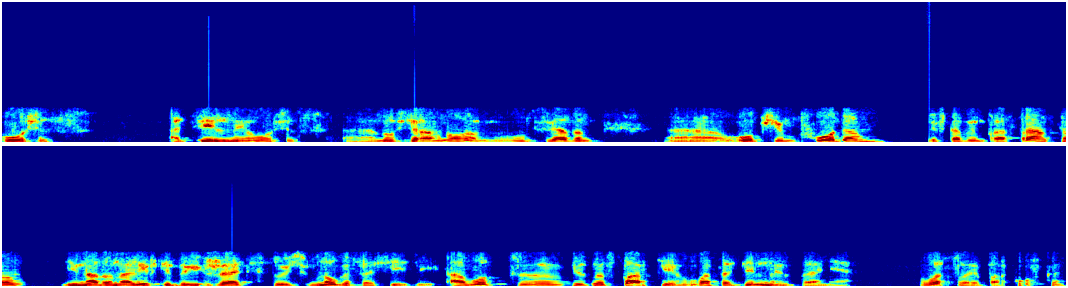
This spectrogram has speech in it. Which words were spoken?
офис, отдельный офис, э, но все равно он связан э, общим входом, лифтовым пространством, и надо на лифте доезжать, то есть много соседей. А вот э, в бизнес-парке у вас отдельное здание, у вас своя парковка.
